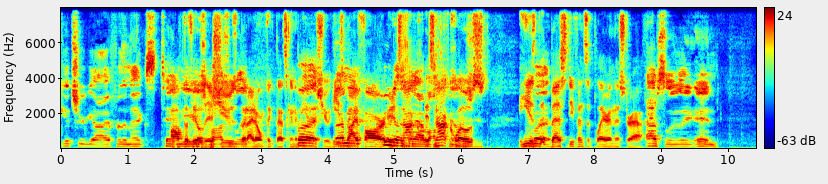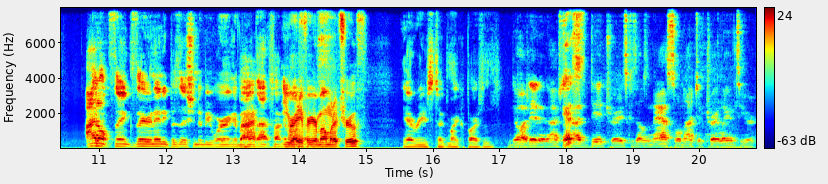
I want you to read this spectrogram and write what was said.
get your guy for the next ten Off the years, field issues, possibly. but I don't think that's going to be an issue. He's I by far. It's doesn't It's not close. He is the best defensive player in this draft. absolutely, and I don't think they're in any position to be worrying about that fucking. you ready for your moment of truth? Yeah, Reeves took Micah Parsons. No, I didn't. Actually, Yes. I did trades because I was an asshole and I took Trey Lance here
